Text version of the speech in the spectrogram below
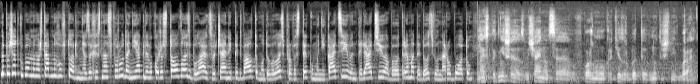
До початку повномасштабного вторгнення захисна споруда ніяк не використовувалась, була як звичайний підвал, тому довелось провести комунікації, вентиляцію, аби отримати дозвіл на роботу. Найскладніше, звичайно, це в кожному укритті зробити внутрішні вбиральні.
